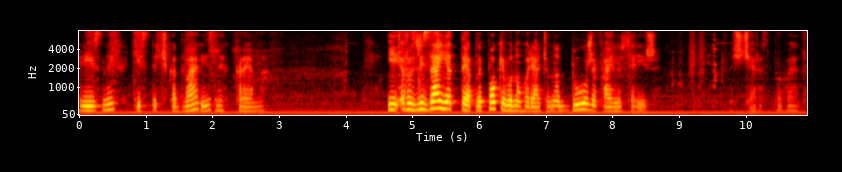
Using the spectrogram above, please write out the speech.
різних тістечка, два різних крема. І розрізаю я тепле, поки воно гаряче, воно дуже файно ся ріже. Ще раз проведу.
